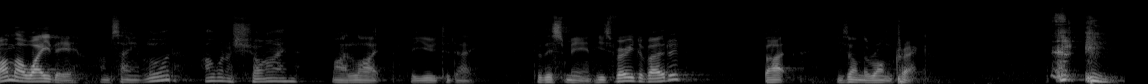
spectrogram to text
on my way there, I'm saying, Lord, I want to shine my light for you today to this man. He's very devoted, but he's on the wrong track.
